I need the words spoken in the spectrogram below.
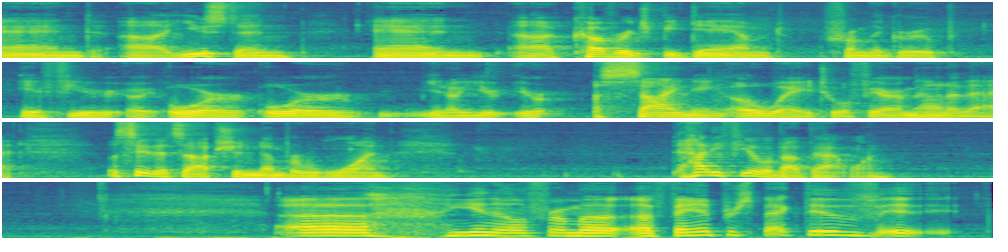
and uh, Houston, and uh, coverage be damned from the group if you're or or you know you're, you're assigning Oweh to a fair amount of that. Let's say that's option number one. How do you feel about that one? Uh, you know, from a, a fan perspective, it,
